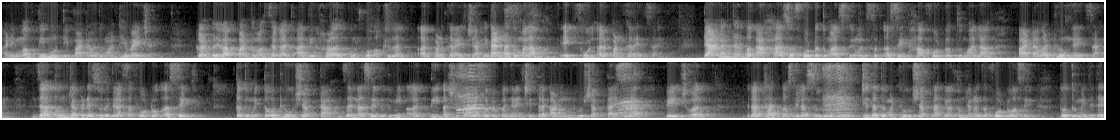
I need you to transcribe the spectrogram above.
आणि मग ती मूर्ती पाटावर तुम्हाला ठेवायची आहे. गणपती बाप्पांना तुम्हाला सगळ्यात आधी हळद कुंकू अक्षर अर्पण करायचे आहे. त्यांना तुम्हाला एक फूल अर्पण करायचं आहे. त्यानंतर बघा हा जो फोटो तुम्हाला स्क्रीनमध्ये दिसत असेल हा फोटो तुम्हाला पाटावर ठेवून घ्यायचा आहे. जर तुमच्याकडे सूर्यदेवाचा फोटो असेल तर तुम्ही तो ठेवू शकता. जर नसेल तर तुम्ही अति अशी साध्या सोप्या पद्धतीने चित्र काढून घेऊ शकता एखाद्या पेजवर. रथात बसलेला सूर्यदेव चित्र तुम्ही ठेवू शकता किंवा तुमच्याकडे जर फोटो असेल तो तुम्ही तिथे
